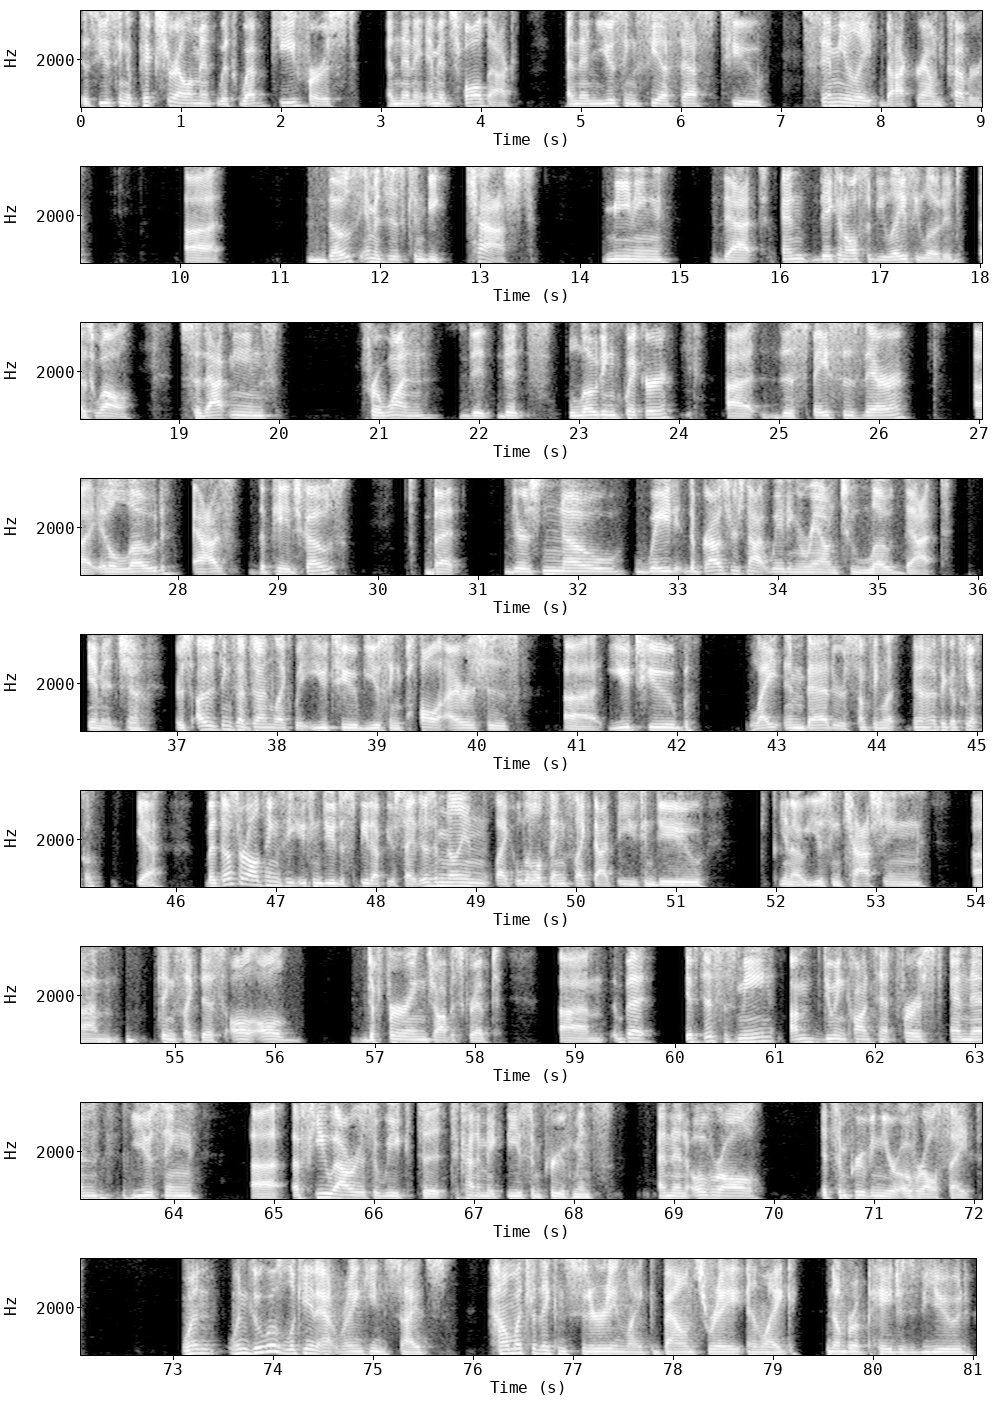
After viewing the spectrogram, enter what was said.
is using a picture element with WebP first and then an image fallback, and then using CSS to simulate background cover. Uh, those images can be cached, meaning that, and they can also be lazy loaded as well. So that means, for one, that it's loading quicker. Uh, the space is there. Uh, it'll load as the page goes, but there's no wait. The browser's not waiting around to load that image. Yeah. There's other things I've done, like with YouTube, using Paul Irish's uh, YouTube Light Embed or something like. Yeah, I think that's what it's called. Yeah, but those are all things that you can do to speed up your site. There's a million like little things like that that you can do. You know, using caching, um, things like this, all all deferring JavaScript. Um, but if this is me, I'm doing content first and then using uh, a few hours a week to to kind of make these improvements, and then overall, it's improving your overall site. When when Google's looking at ranking sites, how much are they considering like bounce rate and like number of pages viewed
